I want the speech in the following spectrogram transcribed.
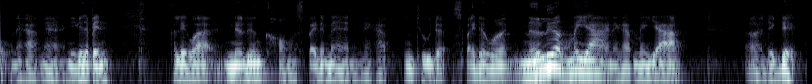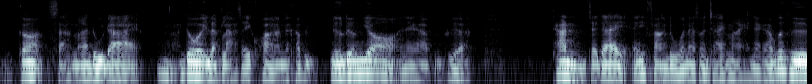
6 นะครับอ่านี่ก็จะเป็นเขาเรียกว่าเนื้อเรื่องของ Spider-Man นะครับ Into the Spider-Verse เนื้อเรื่องไม่ยากนะครับ ไม่ยากเด็กๆก็สามารถดูได้ โดยหลักๆใจความนะครับ เนื้อเรื่องย่อนะครับ เผื่อท่านจะได้ฟังดูว่าน่าสนใจไหมนะครับ ก็คือ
